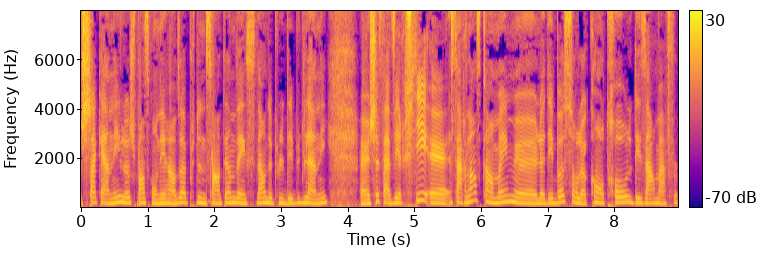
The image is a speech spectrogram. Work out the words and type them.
chaque année. Là, je pense qu'on est rendu à plus d'une centaine d'incidents depuis le début de l'année. Un chiffre à vérifier. ça relance quand même le débat sur le contrôle des armes à feu.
